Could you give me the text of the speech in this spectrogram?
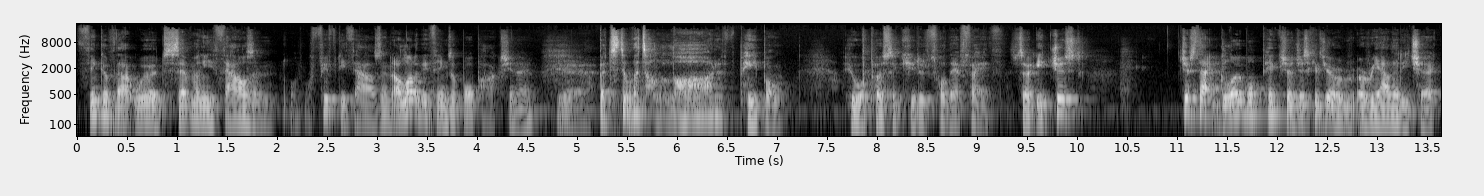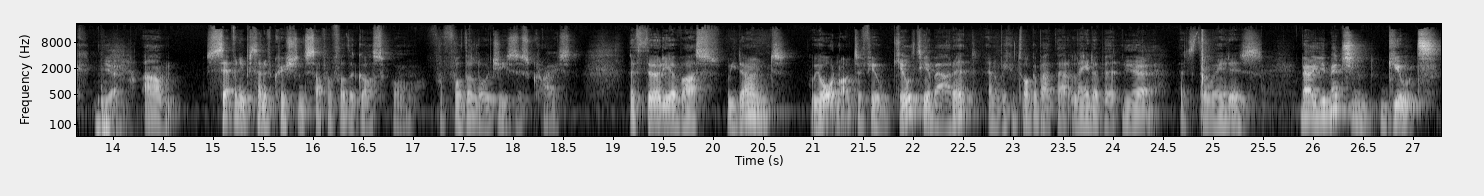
think of that word seventy thousand or fifty thousand. A lot of these things are ballparks, you know. Yeah. But still, that's a lot of people who are persecuted for their faith. So it just just that global picture just gives you a, a reality check. Yeah. Um, 70% of Christians suffer for the gospel, for, for the Lord Jesus Christ. The 30 of us, we don't. We ought not to feel guilty about it, and we can talk about that later, but Yeah. that's the way it is. Now you mentioned guilt,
